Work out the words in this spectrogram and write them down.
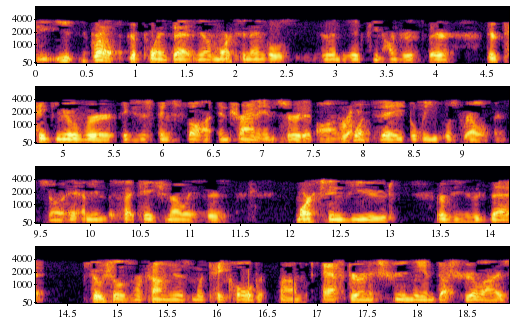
you, you brought up a good point that you know Marx and Engels in the 1800s. They're they're taking over existing thought and trying to insert it on right. what they believe was relevant. So, I mean, the citation always is Marx viewed or viewed that socialism or communism would take hold um, after an extremely industrialized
